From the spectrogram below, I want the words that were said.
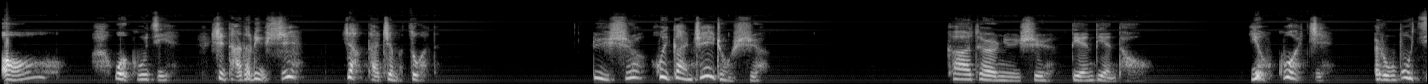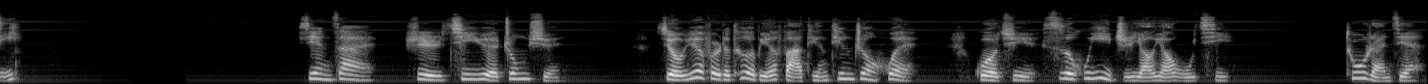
哦，我估计是他的律师让他这么做的。律师会干这种事？卡特尔女士点点头。有过之而无不及。现在是七月中旬，九月份的特别法庭听证会。过去似乎一直遥遥无期，突然间，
